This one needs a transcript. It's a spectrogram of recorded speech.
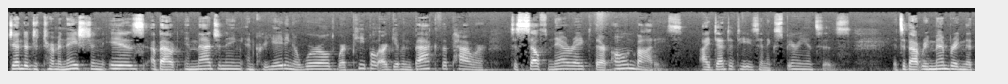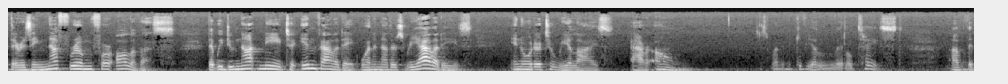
Gender determination is about imagining and creating a world where people are given back the power to self narrate their own bodies, identities, and experiences. It's about remembering that there is enough room for all of us, that we do not need to invalidate one another's realities in order to realize our own. Just just wanted to give you a little taste of the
